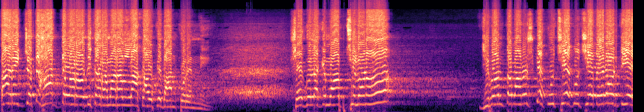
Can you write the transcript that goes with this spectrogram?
তার ইজ্জতে হাত দেওয়ার অধিকার আমার আল্লাহ কাউকে দান করেননি। সেগুলা কি মাপ ছিল না? জীবন্ত মানুষকে কুচিয়ে কুচিয়ে ব্যানর দিয়ে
